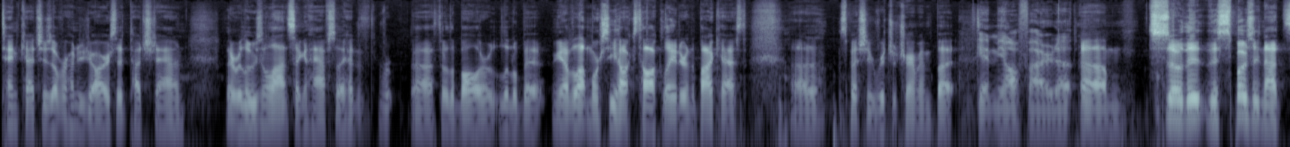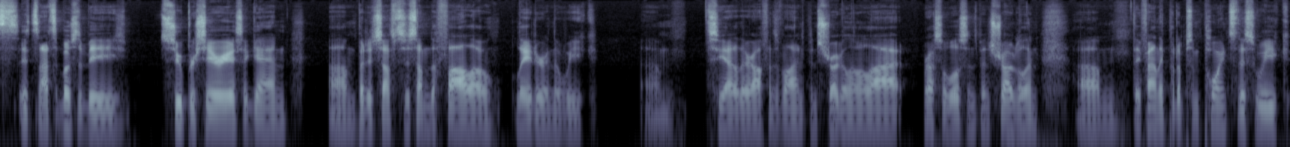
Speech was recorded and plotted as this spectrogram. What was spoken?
ten catches, over 100 yards, a touchdown. They were losing a lot in the second half, so they had to uh, throw the ball a little bit. We have a lot more Seahawks talk later in the podcast, uh, especially Richard Sherman. But Getting me all fired up. um, so th- this supposedly not it's not supposed to be super serious again. Um, but it's just something to follow later in the week. Um, Seattle, their offensive line's been struggling a lot. Russell Wilson's been struggling. Um, they finally put up some points this week.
